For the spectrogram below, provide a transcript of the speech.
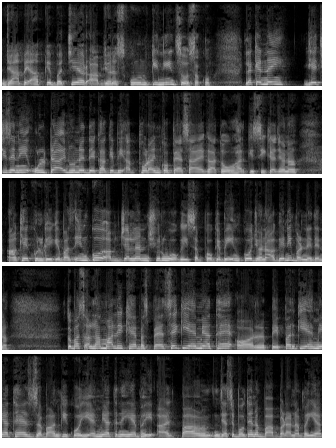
जहाँ पे आपके बच्चे और आप जो है ना सुकून की नींद सो सको। लेकिन नहीं, ये चीज़ें नहीं, उल्टा इन्होंने देखा कि भी अब थोड़ा इनको पैसा आएगा तो हर किसी का जो है ना आँखें खुल गई कि बस इनको अब जलन शुरू हो गई सबको कि भाई इनको जो है ना आगे नहीं बढ़ने देना। तो बस अल्लाह मालिक है, बस पैसे की अहमियत है और पेपर की अहमियत है, ज़बान की कोई अहमियत नहीं है। भाई, आज पा, जैसे बोलते हैं ना, बाप बड़ा ना भैया,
